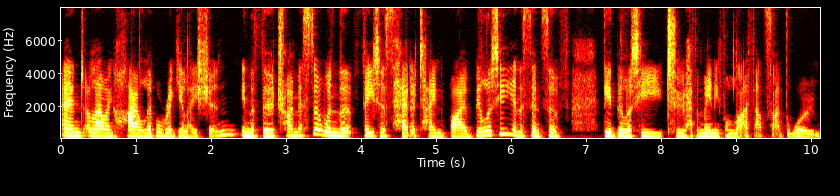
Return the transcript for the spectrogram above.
and allowing higher level regulation in the third trimester when the fetus had attained viability in the sense of the ability to have a meaningful life outside the womb.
